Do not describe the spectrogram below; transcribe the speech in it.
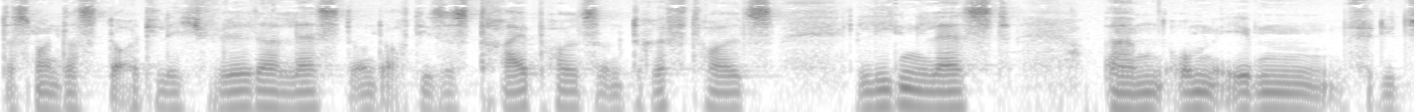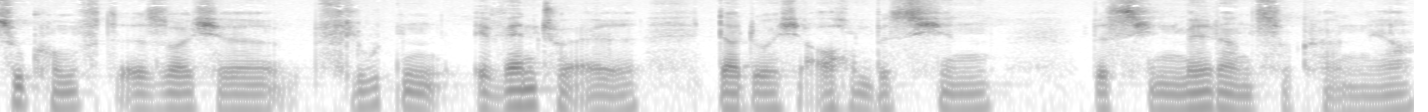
dass man das deutlich wilder lässt und auch dieses Treibholz und Driftholz liegen lässt um eben für die Zukunft äh, solche Fluten eventuell dadurch auch ein bisschen, bisschen mildern zu können, ja.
